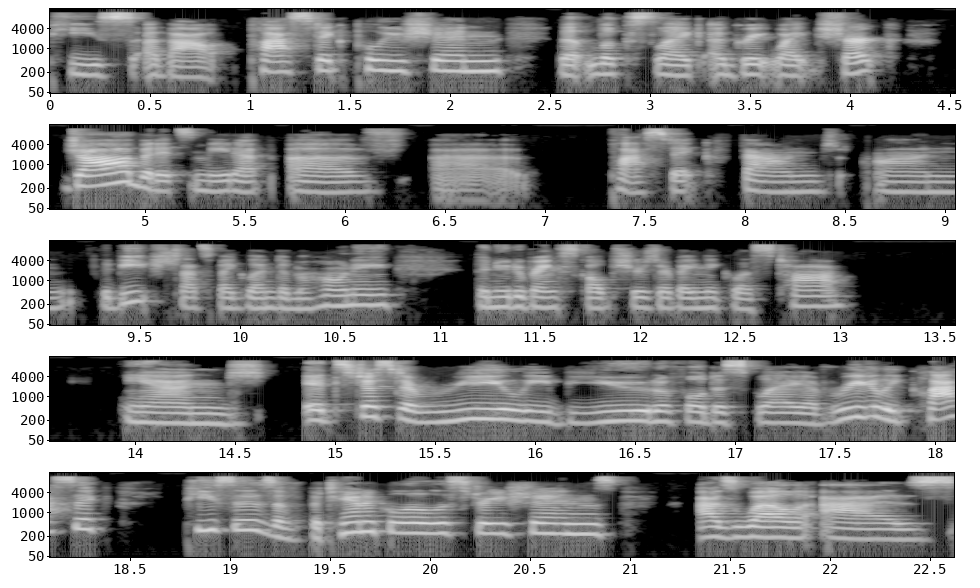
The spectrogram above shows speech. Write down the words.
piece about plastic pollution that looks like a great white shark jaw, but it's made up of uh, plastic found on the beach. That's by Glenda Mahoney. The nudibranch sculptures are by Nicholas Ta. And it's just a really beautiful display of really classic pieces of botanical illustrations, as well as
